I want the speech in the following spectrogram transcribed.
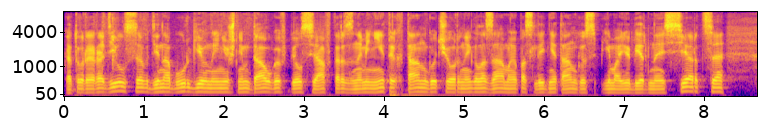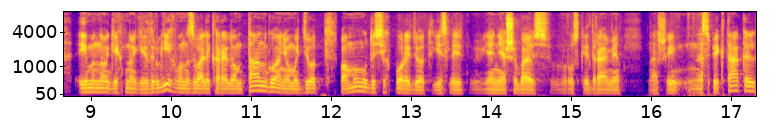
который родился в Динабурге в нынешнем Даугавпилсе, автор знаменитых танго. «Черные глаза», «Мое последнее танго», «Спи, мое бедное сердце», и многих-многих других. Его называли королем танго, о нем идет, по-моему, до сих пор идет, если я не ошибаюсь, в русской драме нашей спектакль.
